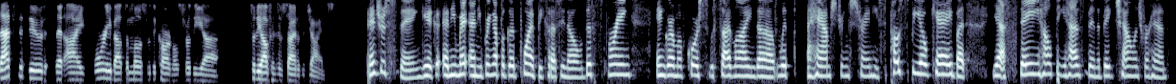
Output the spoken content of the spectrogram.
that's the dude that I worry about the most with the Cardinals for the uh for the offensive side of the Giants. Interesting. And you may, and you bring up a good point because you know this spring Engram, of course, was sidelined uh, with a hamstring strain. He's supposed to be okay, but yes, staying healthy has been a big challenge for him.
